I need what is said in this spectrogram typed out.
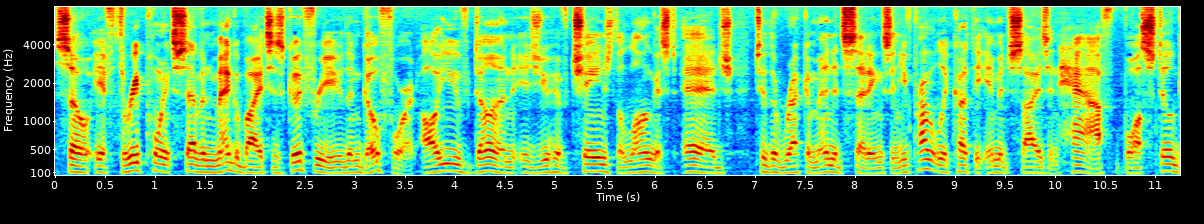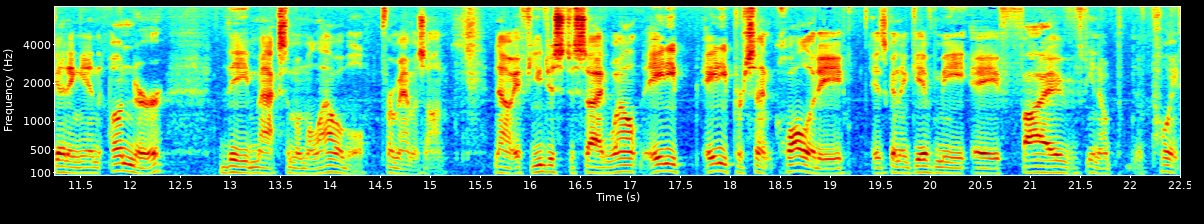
So if 3.7 megabytes is good for you, then go for it. All you've done is you have changed the longest edge to the recommended settings and you've probably cut the image size in half while still getting in under the maximum allowable from Amazon. Now, if you just decide, well, 80, 80% quality is going to give me a 5, you know, 0.5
